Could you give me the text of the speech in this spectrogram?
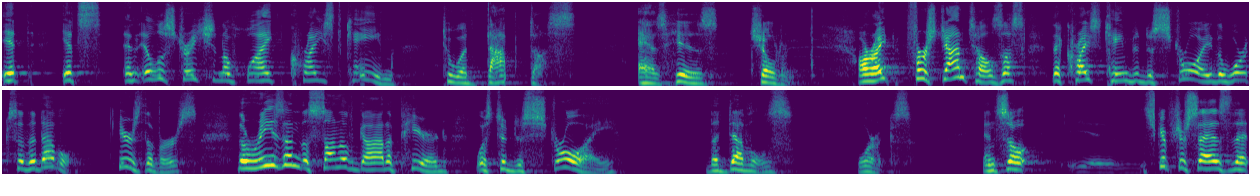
It, it's an illustration of why Christ came to adopt us as his children. All right, First John tells us that Christ came to destroy the works of the devil. Here's the verse The reason the Son of God appeared was to destroy the devil's works. And so, uh, Scripture says that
